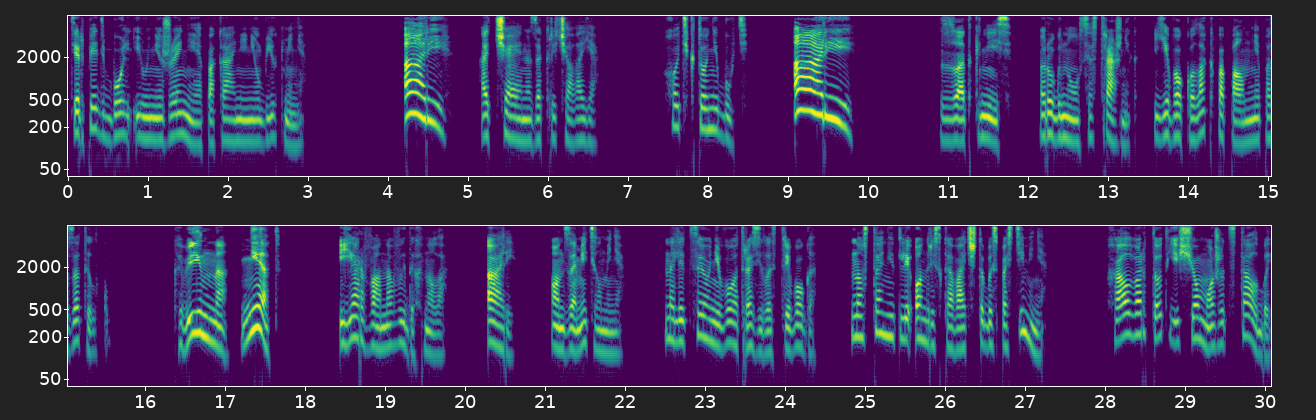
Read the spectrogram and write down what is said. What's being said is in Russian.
терпеть боль и унижение, пока они не убьют меня. «Ари!» — отчаянно закричала я. «Хоть кто-нибудь! Ари!» «Заткнись!» — ругнулся стражник. Его кулак попал мне по затылку. «Квинна! Нет!» Я рвано выдохнула. «Ари!» Он заметил меня. На лице у него отразилась тревога. Но станет ли он рисковать, чтобы спасти меня? Халвар тот еще может стал бы.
